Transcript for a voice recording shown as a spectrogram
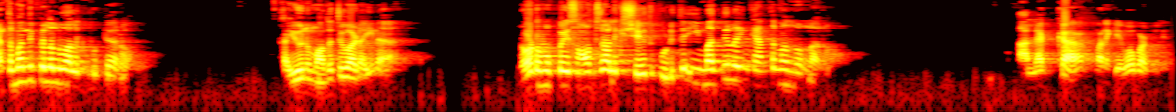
ఎంతమంది పిల్లలు వాళ్ళకి పుట్టారో? కయ్యూను మొదటివాడు అయినా నూట ముప్పై సంవత్సరాలకి చేతి పుడితే ఈ మధ్యలో ఇంకెంతమంది ఉన్నారు? ఆ లెక్క మనకి ఇవ్వబడలేదు.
